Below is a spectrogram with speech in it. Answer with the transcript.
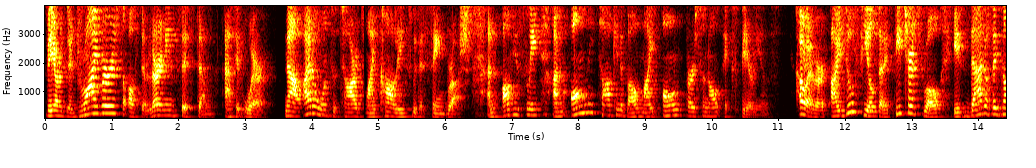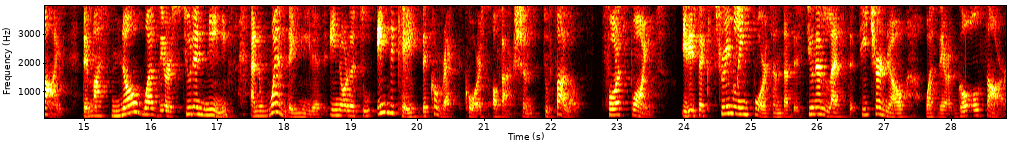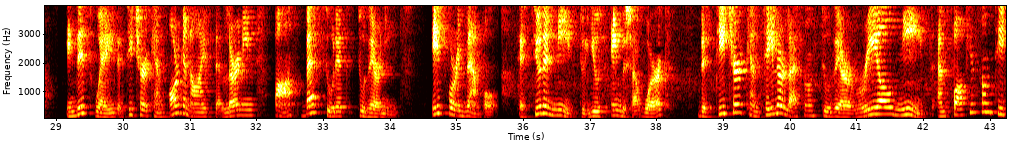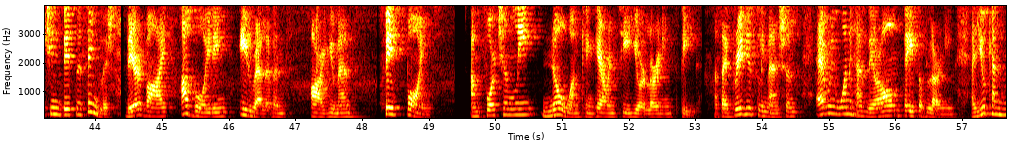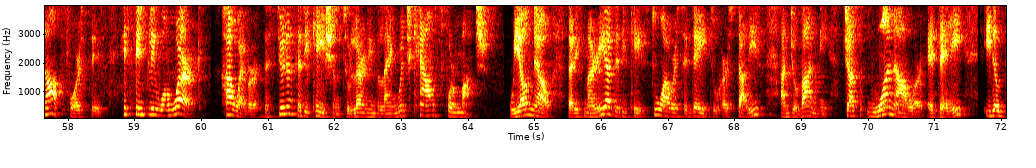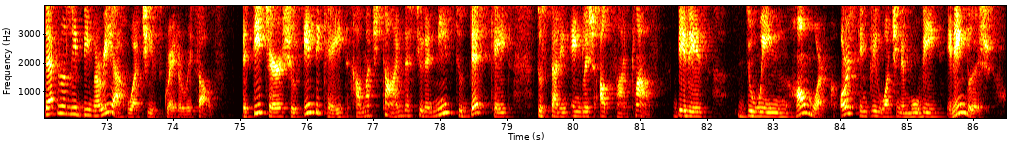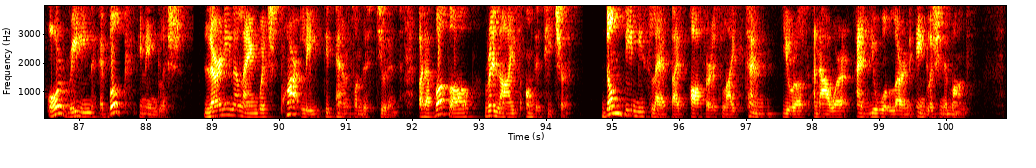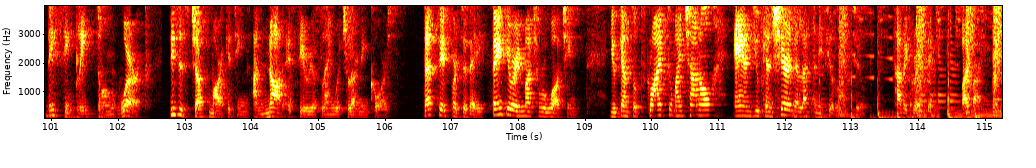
They are the drivers of the learning system, as it were. Now, I don't want to tar my colleagues with the same brush, and obviously I'm only talking about my own personal experience. However, I do feel that a teacher's role is that of a guide. They must know what their student needs and when they need it in order to indicate the correct course of action to follow. Fourth point. It is extremely important that the student lets the teacher know what their goals are. In this way, the teacher can organize the learning path best suited to their needs. If, for example, a student needs to use English at work, this teacher can tailor lessons to their real needs and focus on teaching business English, thereby avoiding irrelevant arguments. Fifth point. Unfortunately, no one can guarantee your learning speed. As I previously mentioned, everyone has their own pace of learning and you cannot force this, it simply won't work. However, the student's dedication to learning the language counts for much. We all know that if Maria dedicates two hours a day to her studies and Giovanni just one hour a day, it'll definitely be Maria who achieves greater results. The teacher should indicate how much time the student needs to dedicate to studying English outside class, be this doing homework or simply watching a movie in English or reading a book in English. Learning a language partly depends on the student, but above all relies on the teacher. Don't be misled by offers like 10 euros an hour and you will learn English in a month. They simply don't work. This is just marketing and not a serious language learning course. That's it for today. Thank you very much for watching. You can subscribe to my channel and you can share the lesson if you'd like to. Have a great day. Bye bye.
